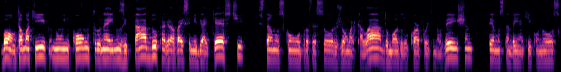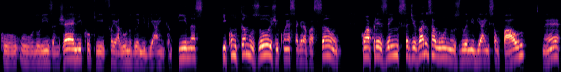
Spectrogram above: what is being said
Bom, estamos aqui num encontro né, inusitado para gravar esse MBI Cast. Estamos com o professor João Arcalá, do módulo Corporate Innovation. Temos também aqui conosco o Luiz Angélico, que foi aluno do MBA em Campinas. E contamos hoje com essa gravação com a presença de vários alunos do MBA em São Paulo, né?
